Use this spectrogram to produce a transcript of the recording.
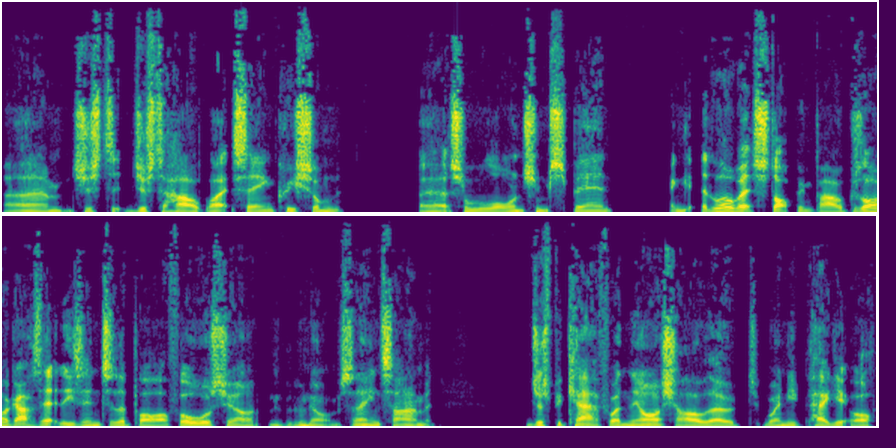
um, just to, just to help, like say, increase some uh, some launch, some spin, and get a little bit of stopping power. Because all guys hit these into the par fours. You know, you know what I'm saying, Simon. Just be careful when they are shallow though. When you peg it up,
